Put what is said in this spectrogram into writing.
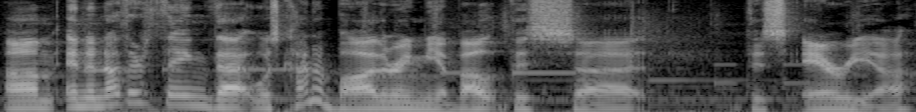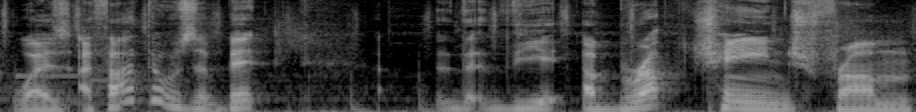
Um, and another thing that was kind of bothering me about this uh, this area was I thought there was a bit the, the abrupt change from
